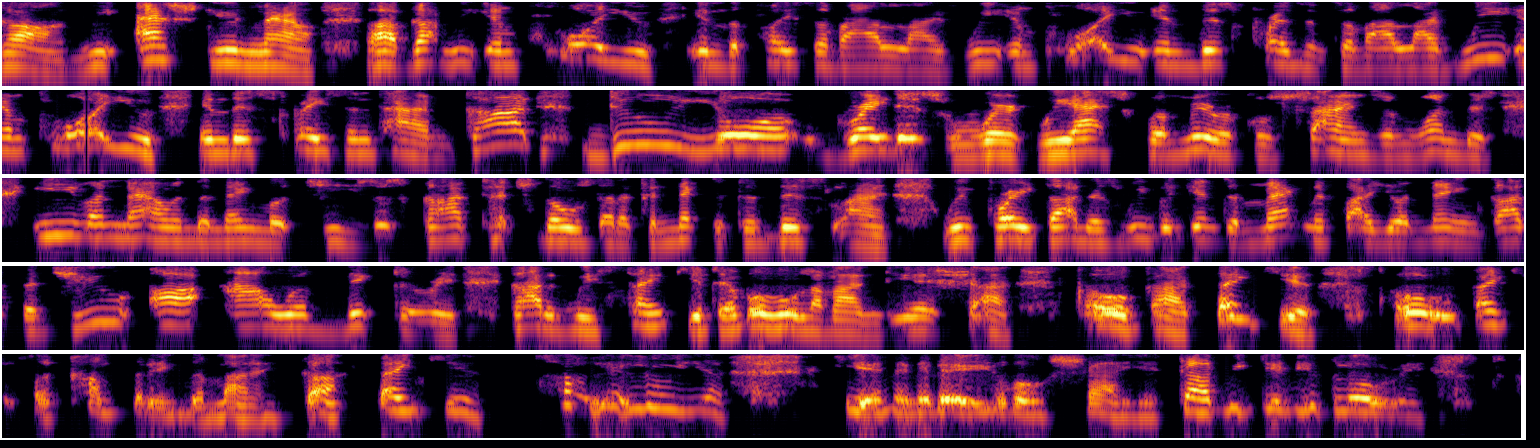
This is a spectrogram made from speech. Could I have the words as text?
God. We ask you now, uh, God, we employ you in the place of our life. We employ you in this presence of our life. We employ you in this space and time. God, do your greatest work. We ask for miracles, signs, and wonders, even now in the name of Jesus. God, touch those that are connected to this line. We pray, God, as we begin to magnify your name, God, that you are our victory. God, and we thank you. Oh, God, thank you Oh, thank you for comforting the mind. God, thank you. Hallelujah. God, we give you glory.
